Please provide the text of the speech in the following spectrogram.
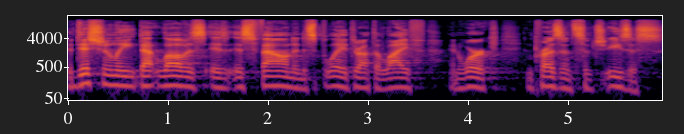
Additionally, that love is, is, is found and displayed throughout the life and work and presence of Jesus.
